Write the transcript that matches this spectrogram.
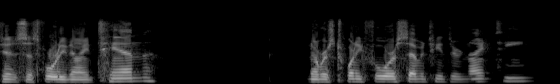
Genesis 49:10, Numbers 24:17 through 19.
